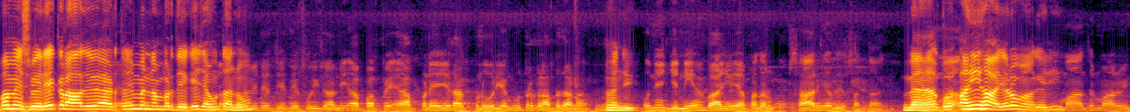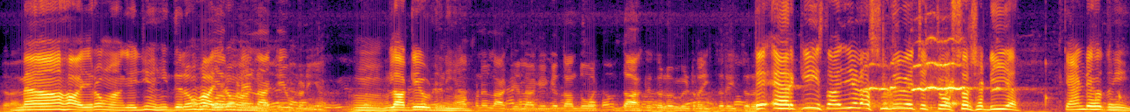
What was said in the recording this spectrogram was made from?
ਭਾਵੇਂ ਸਵੇਰੇ ਕਰਾ ਦਿਓ ਐਡ ਤੁਸੀਂ ਮੈਂ ਨੰਬਰ ਦੇ ਕੇ ਜਾਊਂ ਤੁਹਾਨੂੰ। ਦੇ ਦੇ ਕੋਈ ਗੱਲ ਨਹੀਂ। ਆਪਾਂ ਆਪਣੇ ਜਿਹੜਾ ਪੰਡੋਰੀਆ ਕਬੂਤਰ ਕਲੱਬ ਦਾ ਨਾ ਹਾਂਜੀ। ਉਹਦੀਆਂ ਜਿੰਨੀਆਂ ਵੀ ਬਾਜੀਆਂ ਆਪਾਂ ਤੁਹਾਨੂੰ ਸਾਰੀਆਂ ਦੇ ਸੱਦਾਂਗੇ। ਮੈਂ ਕੋਈ ਅਸੀਂ ਹਾਜ਼ਰ ਹੋਵਾਂਗੇ ਜੀ। ਮਾਨ ਸਨਮਾਨ ਵੀ ਕਰਾਂਗੇ। ਮੈਂ ਹਾਜ਼ਰ ਹੋਵਾਂਗੇ ਜੀ ਅਸੀਂ ਦਿਲੋਂ ਹਾਜ਼ਰ ਹੋਵਾਂਗੇ। ਲਾਗੇ ਉੱਡਣੀਆਂ ਹੂੰ ਲਾਗੇ ਉੱਡਣੀਆਂ ਆਪਣੇ ਲਾਗੇ ਲਾਗੇ ਕਿਦਾਂ 2 10 ਕਿਲੋਮੀਟਰ ਇੱਧਰ ਇੱਧਰ ਤੇ ਐਰਕੀ ਉਸਤਾਦ ਜੀ ਜਿਹੜਾ ਅਸੂ ਦੇ ਵਿੱਚ ਚੌਕਸਰ ਛੱਡੀ ਆ ਕਹਿੰਦੇ ਹੋ ਤੁਸੀਂ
